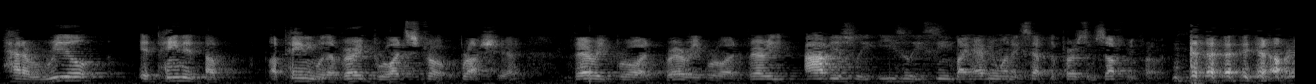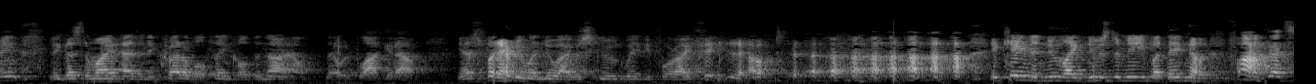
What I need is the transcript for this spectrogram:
had a real, it painted a, a painting with a very broad stroke brush, yeah? Very broad, very broad, very obviously easily seen by everyone except the person suffering from it. you know what I mean? Because the mind has an incredible thing called denial that would block it out. Yes, but everyone knew I was screwed way before I figured it out. it came to new like news to me, but they know, fuck, that's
